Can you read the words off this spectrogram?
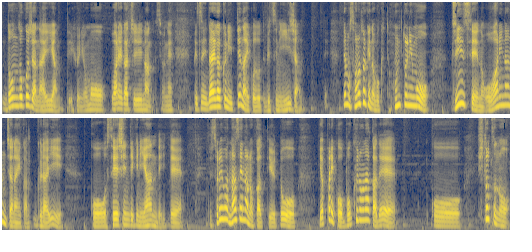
どん底じゃないやんっていう風に思われがちなんですよね。別に大学に行ってないことって別にいいじゃんって。でもその時の僕って本当にもう人生の終わりなんじゃないかぐらいこう精神的に病んでいてそれはなぜなのかっていうとやっぱりこう僕の中でこう一つの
